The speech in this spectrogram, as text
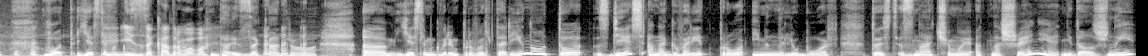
Вот, если мы... Из-за кадрового. Да, из-за кадрового. Эм, если мы говорим про Вольтарину, то здесь она говорит про именно любовь, то есть значимые отношения не должны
